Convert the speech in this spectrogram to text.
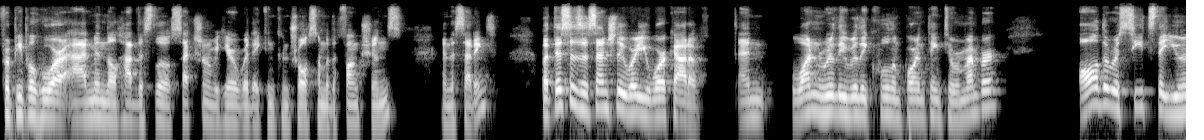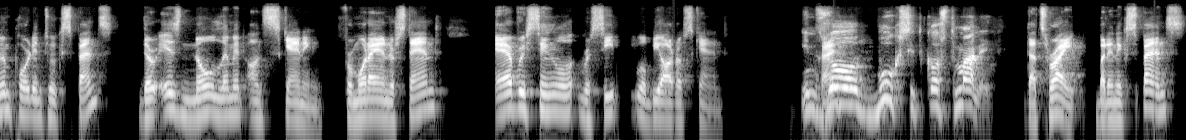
for people who are admin, they'll have this little section over here where they can control some of the functions and the settings. But this is essentially where you work out of. And one really, really cool, important thing to remember all the receipts that you import into expense, there is no limit on scanning. From what I understand, every single receipt will be auto scanned. In okay? Zoho books, it costs money. That's right. But in expense,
